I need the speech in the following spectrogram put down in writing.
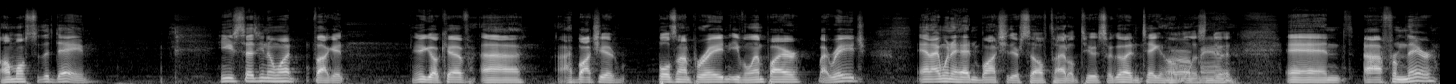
almost to the day. He says, "You know what? Fuck it. Here you go, Kev. Uh, I bought you Bulls on Parade, and Evil Empire by Rage, and I went ahead and bought you their self-titled too. So go ahead and take it home Oh, and listen man. to it. And uh, from there,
